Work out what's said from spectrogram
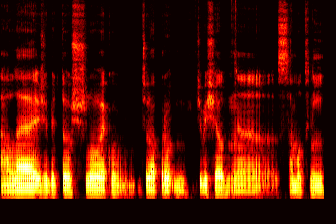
Ale že by to šlo jako třeba pro, že by šel eh, samotný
